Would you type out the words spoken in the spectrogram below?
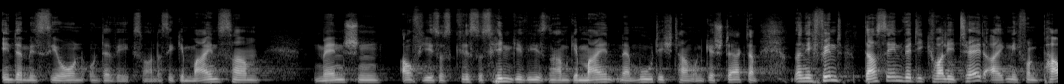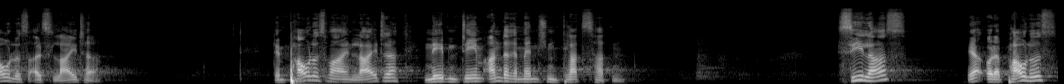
in der Mission unterwegs waren. Dass sie gemeinsam Menschen auf Jesus Christus hingewiesen haben, Gemeinden ermutigt haben und gestärkt haben. Und ich finde, da sehen wir die Qualität eigentlich von Paulus als Leiter. Denn Paulus war ein Leiter, neben dem andere Menschen Platz hatten. Silas, ja, oder Paulus,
